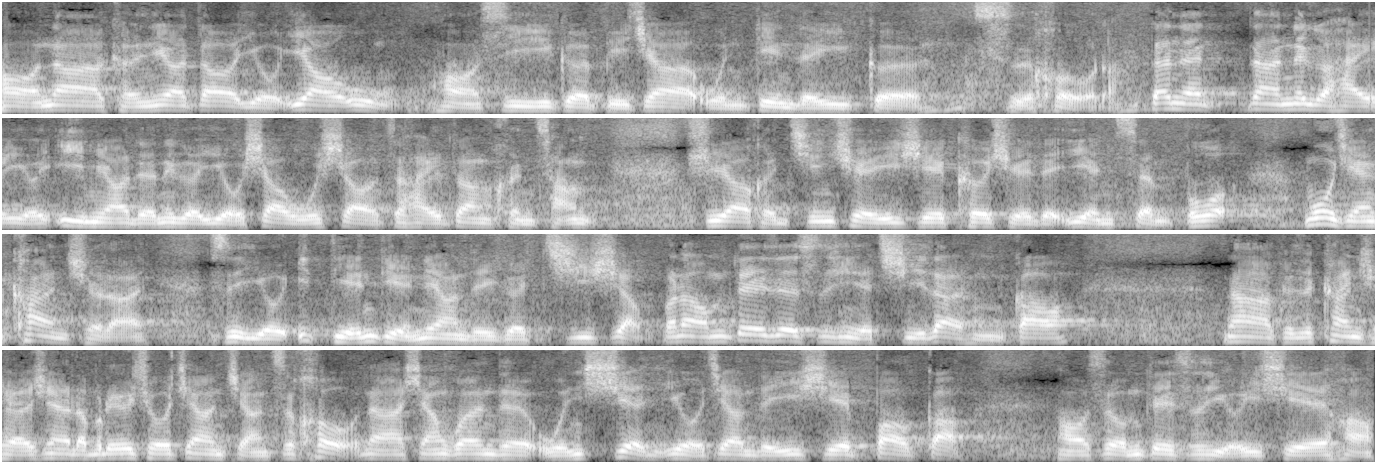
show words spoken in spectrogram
哦，那可能要到有药物，哈，是一个比较稳定的一个时候了。当然，当然那个还有疫苗的那个有效无效，这还一段很长，需要很精确一些科学的验证。不过目前看起来是有一点点那样的一个迹象。本来我们对这个事情也期待很高。”那可是看起来，现在 WHO 这样讲之后，那相关的文献又有这样的一些报告，好，所以我们对此有一些哈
